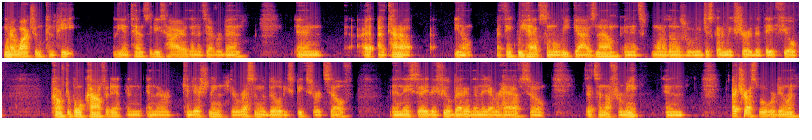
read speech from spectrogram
When I watch them compete, the intensity is higher than it's ever been. And I, I kind of, you know, I think we have some elite guys now, and it's one of those where we just got to make sure that they feel comfortable, confident in, in their conditioning. Their wrestling ability speaks for itself, and they say they feel better than they ever have. So that's enough for me. And I trust what we're doing.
